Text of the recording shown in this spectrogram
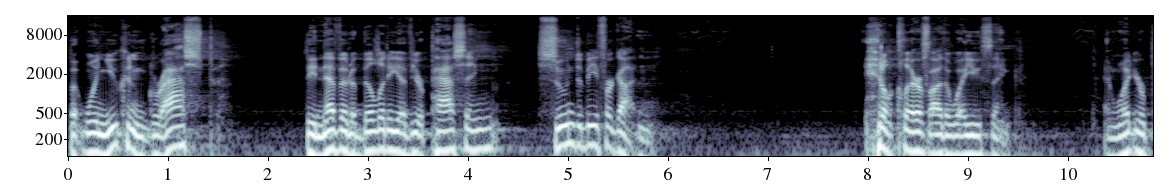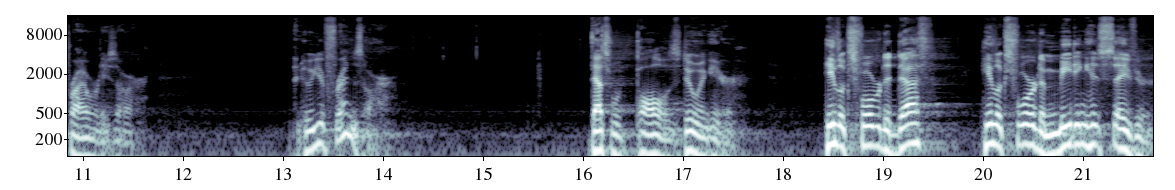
but when you can grasp the inevitability of your passing, soon to be forgotten, it'll clarify the way you think and what your priorities are and who your friends are. That's what Paul is doing here. He looks forward to death, he looks forward to meeting his Savior.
